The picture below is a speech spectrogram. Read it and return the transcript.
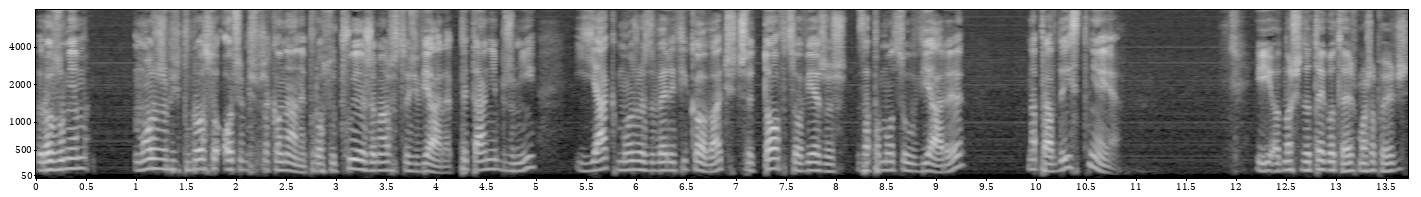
rozumiem, możesz być po prostu o czymś przekonany, po prostu czujesz, że masz w coś wiarę. Pytanie brzmi, jak możesz zweryfikować, czy to, w co wierzysz za pomocą wiary, naprawdę istnieje. I odnośnie do tego też można powiedzieć,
